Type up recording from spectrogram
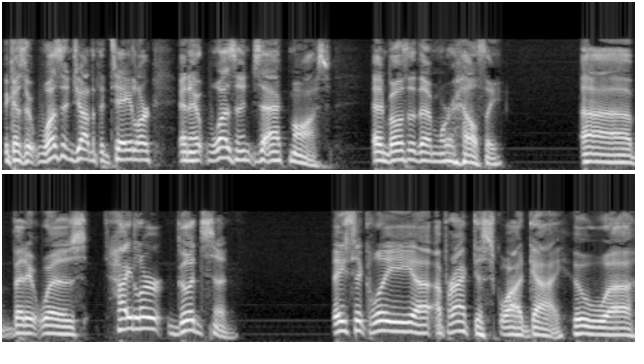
because it wasn't Jonathan Taylor and it wasn't Zach Moss. And both of them were healthy. Uh, but it was Tyler Goodson, basically uh, a practice squad guy who, uh,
